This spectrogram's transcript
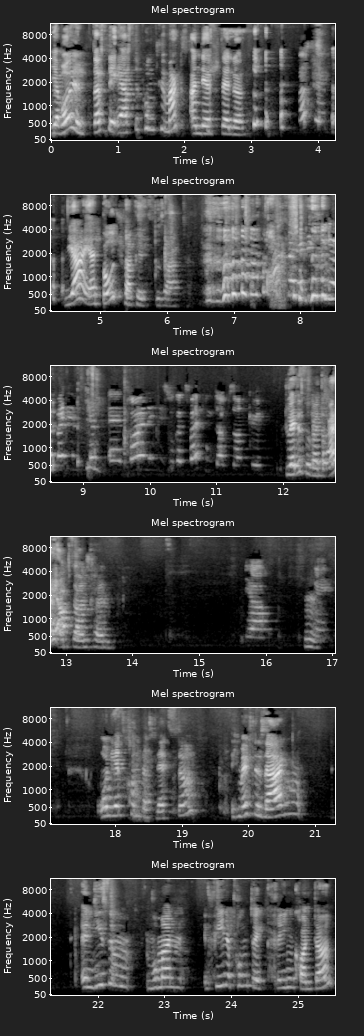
Jawohl, das ist der erste Punkt für Max an der Stelle. was denn? Ja, er hat gesagt. Punkte absagen können. Du hättest sogar drei absagen können. Ja. Hm. Und jetzt kommt das letzte. Ich möchte sagen, in diesem, wo man viele Punkte kriegen konnte,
